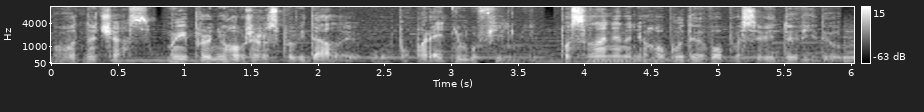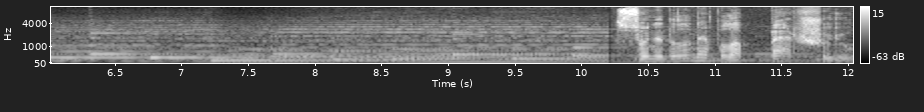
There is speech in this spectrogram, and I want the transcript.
водночас. Ми про нього вже розповідали у попередньому фільмі. Посилання на нього буде в описі до відео. Соня Делане була першою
